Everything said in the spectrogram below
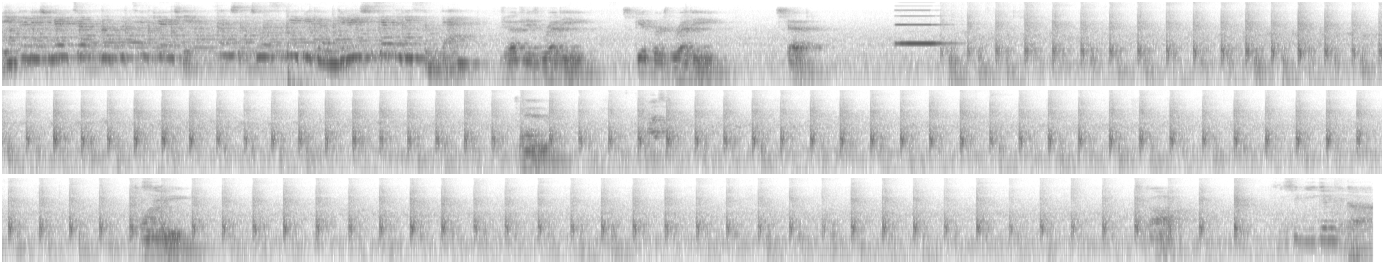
인터내셔널 점프로프 챔피언십 30초 스피드 경기를 시작하겠습니다. Judges ready. Skippers ready. Set. Ten, 2개입니다.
